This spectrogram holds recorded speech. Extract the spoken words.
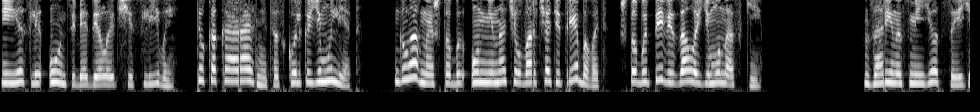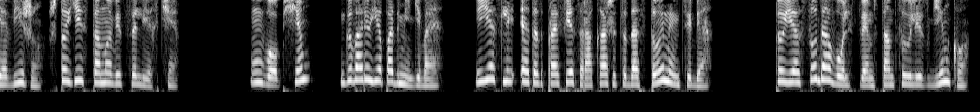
И если он тебя делает счастливой, то какая разница, сколько ему лет? Главное, чтобы он не начал ворчать и требовать, чтобы ты вязала ему носки. Зарина смеется, и я вижу, что ей становится легче. В общем, говорю я, подмигивая, если этот профессор окажется достойным тебя, то я с удовольствием станцую лезгинку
